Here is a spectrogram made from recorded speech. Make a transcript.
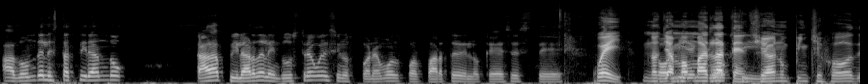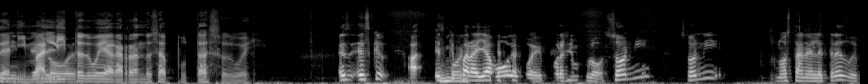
a dónde le está tirando cada pilar de la industria, güey, si nos ponemos por parte de lo que es este Güey, nos Sony, llamó más la y- atención un pinche juego de Nintendo, animalitos, güey, agarrándose a putazos, güey. Es, es que, ah, es que para allá voy, güey. Por ejemplo, Sony, Sony pues, no está en el E3, güey,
